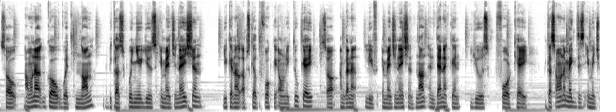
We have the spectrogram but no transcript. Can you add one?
So I want to go with none because when you use imagination, you cannot upscale to 4K, only 2K. So I'm gonna leave imagination at none and then I can use 4K because I wanna make this image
